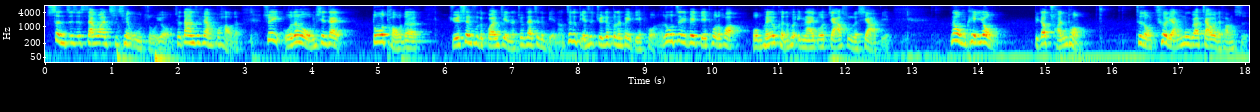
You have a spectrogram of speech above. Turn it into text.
甚至是三万七千五左右。这当然是非常不好的。所以我认为我们现在多头的决胜负的关键呢，就在这个点呢。这个点是绝对不能被跌破的。如果这里被跌破的话，我们很有可能会迎来一波加速的下跌。那我们可以用比较传统这种测量目标价位的方式。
